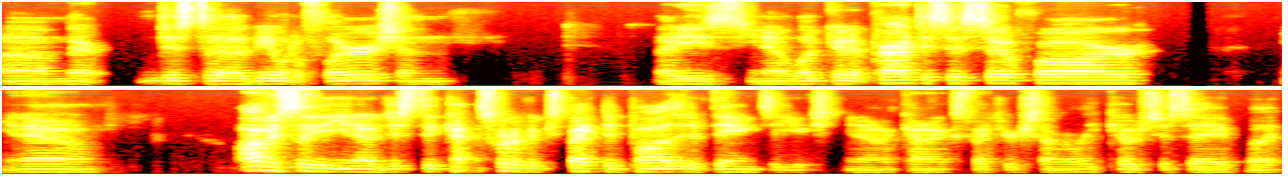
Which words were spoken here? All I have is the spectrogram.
Um, they're just to be able to flourish and that he's you know looked good at practices so far. You know, obviously you know just the sort of expected positive things that you you know kind of expect your summer league coach to say, but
